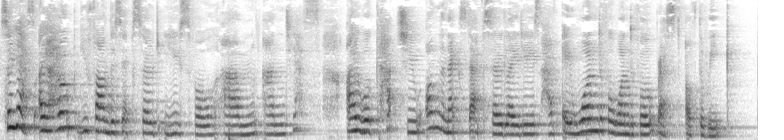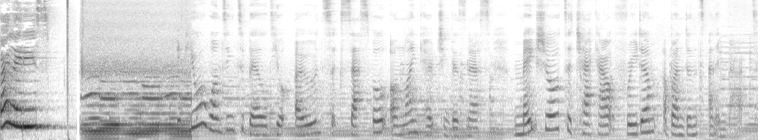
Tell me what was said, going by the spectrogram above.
So, yes, I hope you found this episode useful. Um, and yes, I will catch you on the next episode, ladies. Have a wonderful, wonderful rest of the week. Bye, ladies. Wanting to build your own successful online coaching business, make sure to check out Freedom, Abundance, and Impact,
